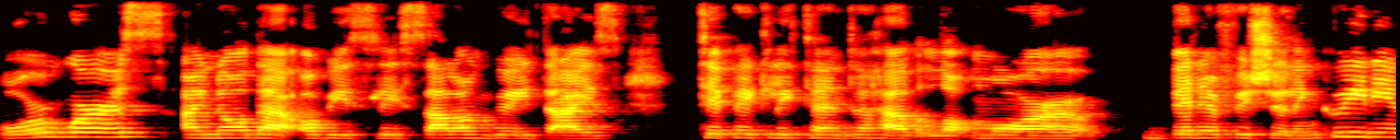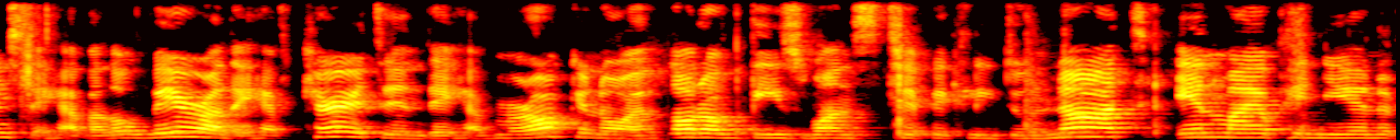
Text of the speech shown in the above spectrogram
or worse. I know that obviously salon grade dyes typically tend to have a lot more beneficial ingredients. They have aloe vera, they have keratin, they have Moroccan oil. A lot of these ones typically do not, in my opinion,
